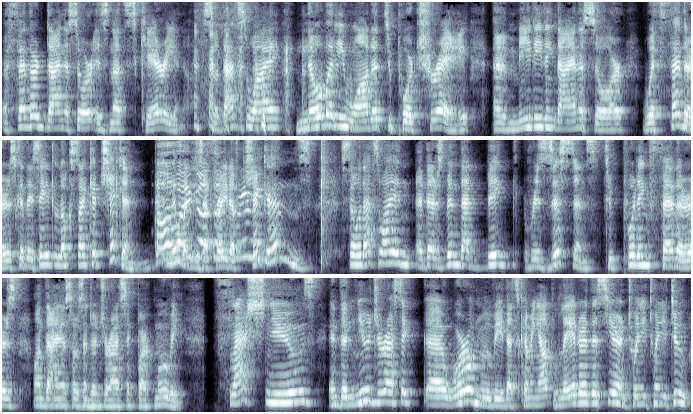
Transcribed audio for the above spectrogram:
A feathered dinosaur is not scary enough. So that's why nobody wanted to portray a meat eating dinosaur with feathers because they say it looks like a chicken. Oh Nobody's God, afraid of chickens. So that's why there's been that big resistance to putting feathers on dinosaurs in the Jurassic Park movie. Flash news in the new Jurassic uh, World movie that's coming out later this year in 2022,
